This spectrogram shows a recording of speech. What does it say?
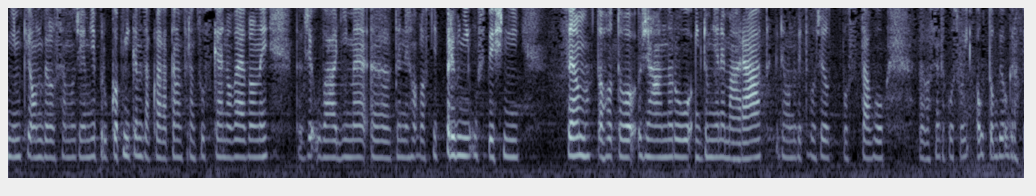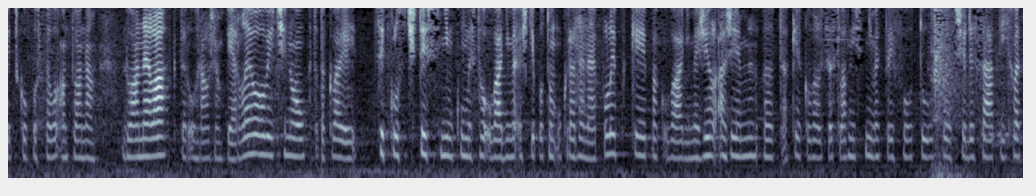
snímky. On byl samozřejmě průkopníkem, zakladatelem francouzské nové vlny, takže uvádíme eh, ten jeho vlastně první úspěšný film tohoto žánru Nikdo mě nemá rád, kde on vytvořil postavu, eh, vlastně takovou svoji autobiografickou postavu Antoana Duanela, kterou hrál Jean-Pierre Leo většinou. To taková cyklus čtyř snímků, my z toho uvádíme ještě potom ukradené polipky, pak uvádíme Žil a Žim, eh, tak jako velice slavný snímek Trifotů z 60. let,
